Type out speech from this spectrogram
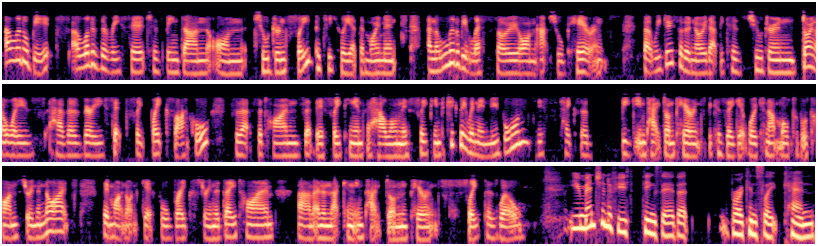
A little bit. A lot of the research has been done on children's sleep, particularly at the moment, and a little bit less so on actual parents. But we do sort of know that because children don't always have a very set sleep wake cycle, so that's the times that they're sleeping and for how long they're sleeping, particularly when they're newborns. This takes a big impact on parents because they get woken up multiple times during the night. They might not get full breaks during the daytime, um, and then that can impact on parents' sleep as well. You mentioned a few things there that broken sleep can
